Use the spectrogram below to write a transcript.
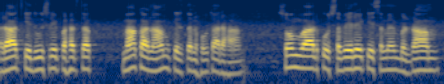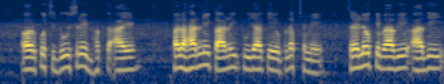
रात के दूसरे पहर तक माँ का नाम कीर्तन होता रहा। सोमवार को सवेरे के समय बलराम और कुछ दूसरे भक्त आए फलहारिणी, काली पूजा के उपलक्ष्य में त्रैलोक के बाबी आदि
